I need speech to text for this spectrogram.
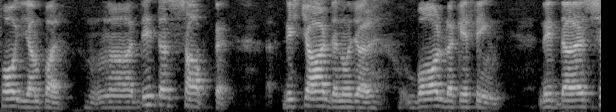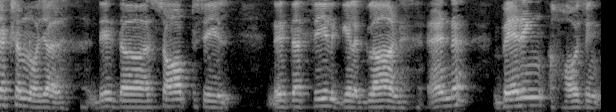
For example uh, this the shaft discharge the nozzle the casing this the suction nozzle. This the shaft seal this the seal gland and bearing housing.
